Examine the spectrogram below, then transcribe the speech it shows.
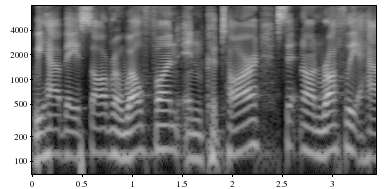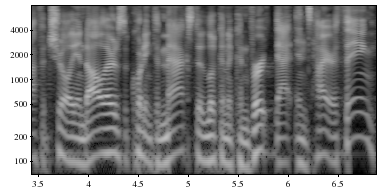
We have a sovereign wealth fund in Qatar sitting on roughly a half a trillion dollars. According to Max, they're looking to convert that entire thing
